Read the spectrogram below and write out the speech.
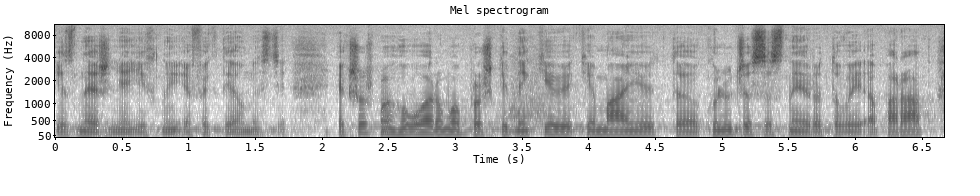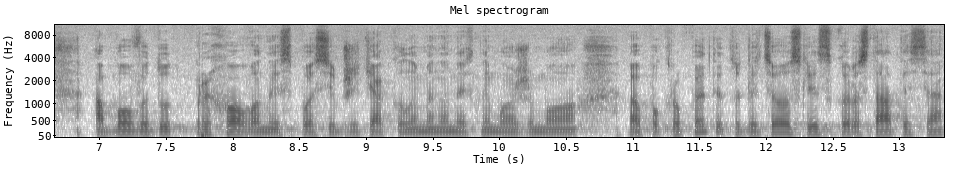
і зниження їхньої ефективності. Якщо ж ми говоримо про шкідників, які мають е, колюче-сосний ротовий апарат або ведуть прихований спосіб життя, коли ми на них не можемо е, покропити, то для цього слід скористатися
